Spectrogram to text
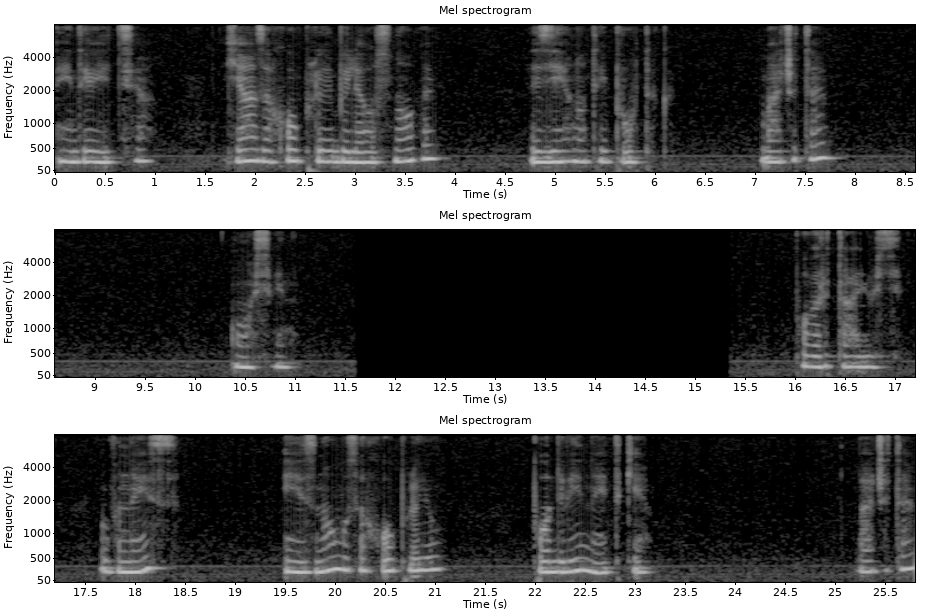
І дивіться, я захоплюю біля основи зігнутий прутик. Бачите? Ось він. Повертаюсь вниз і знову захоплюю по дві нитки. Бачите?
